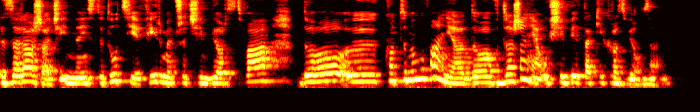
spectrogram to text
zarażać inne instytucje, firmy, przedsiębiorstwa do kontynuowania, do wdrażania u siebie takich rozwiązań.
